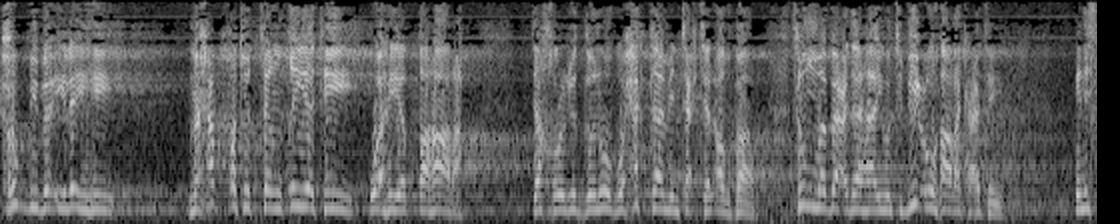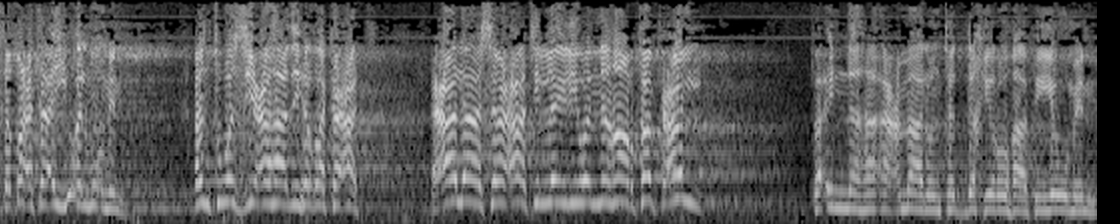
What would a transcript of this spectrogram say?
حبب إليه محطة التنقية وهي الطهارة. تخرج الذنوب حتى من تحت الأظفار. ثم بعدها يتبعها ركعتين. إن استطعت أيها المؤمن أن توزع هذه الركعات على ساعات الليل والنهار فافعل فإنها أعمال تدخرها في يوم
